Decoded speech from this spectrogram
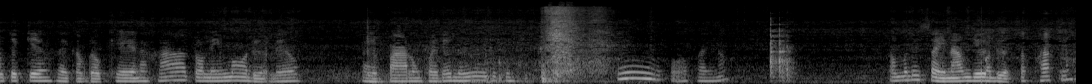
เราจะแกงใส่กับดอกแคนะคะ ตอนนี้หม้อเดือดแล้ว ใส่ปลาลงไปได้เลยทุกคนเออขออภัยเนาะเราไม่ได้ใส่น้ำเยอะเดือดสักพักเนาะ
